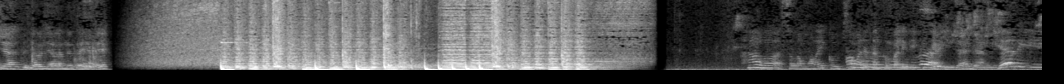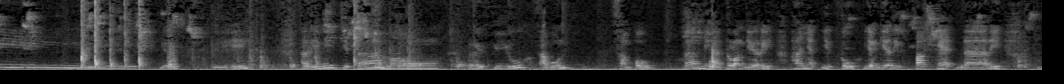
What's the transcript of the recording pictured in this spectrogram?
ya itu jalan-jalan itu ya ya Halo, assalamualaikum. Selamat datang kembali di video Indah dan Gary. Jadi, hari ini kita mau review sabun, sampo, minyak telon Gary. Hanya itu yang Gary pakai dari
